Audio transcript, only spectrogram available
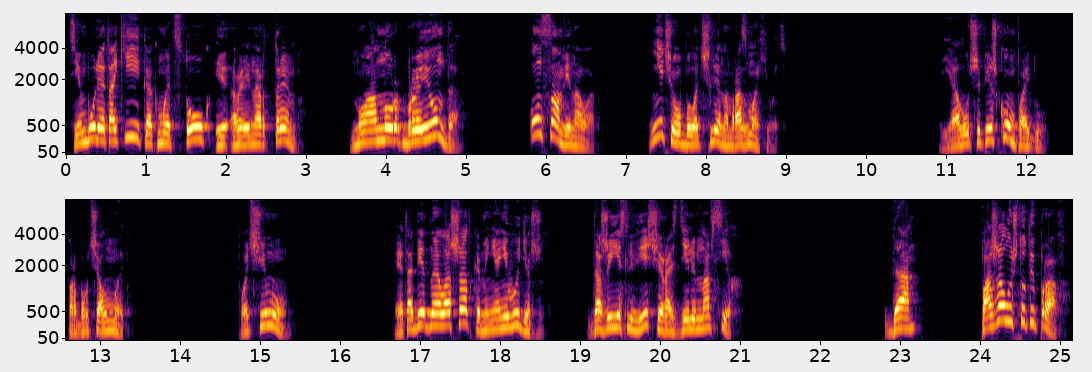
Тем более такие, как Мэтт Стоук и Рейнард Трэмп. Ну а Нор Брайонда? Он сам виноват. Нечего было членом размахивать. «Я лучше пешком пойду», — пробурчал Мэт. «Почему?» «Эта бедная лошадка меня не выдержит, даже если вещи разделим на всех». «Да, пожалуй, что ты прав.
